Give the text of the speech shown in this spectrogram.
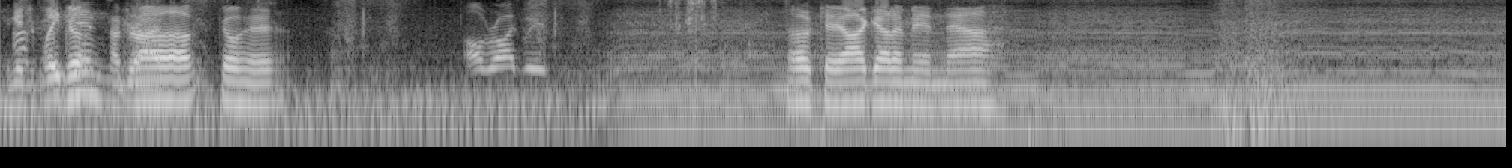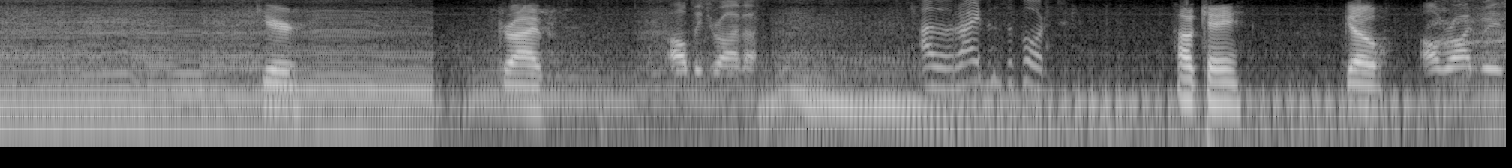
You get I'll your plates Go, in. I'll drive. uh, go ahead. I'll ride with. Okay, I got them in now. Here. Drive. I'll be driver. I'll ride and support. Okay. Go. I'll ride with.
